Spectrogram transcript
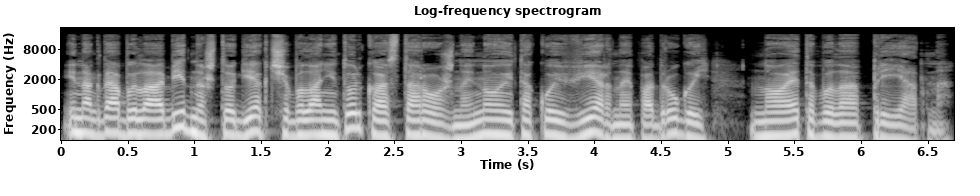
Иногда было обидно, что Гекча была не только осторожной, но и такой верной подругой, но это было приятно.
